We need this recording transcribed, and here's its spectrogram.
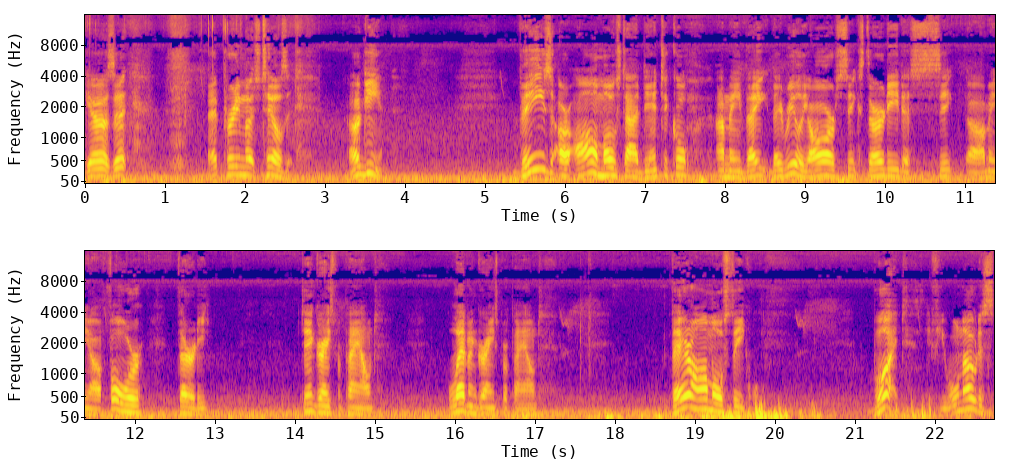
Guys, that, that pretty much tells it. Again, these are almost identical. I mean, they, they really are 630 to 6, uh, I mean, uh, 430, 10 grains per pound, 11 grains per pound. They're almost equal. But, if you will notice,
